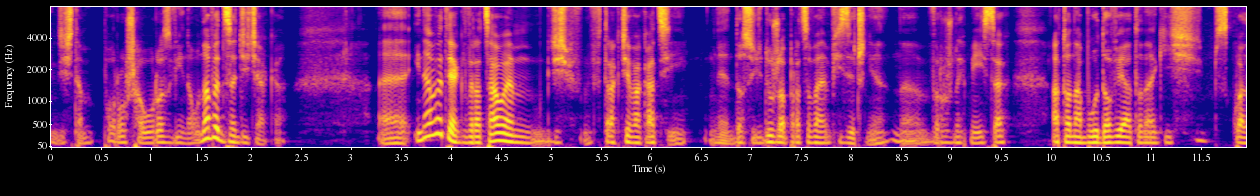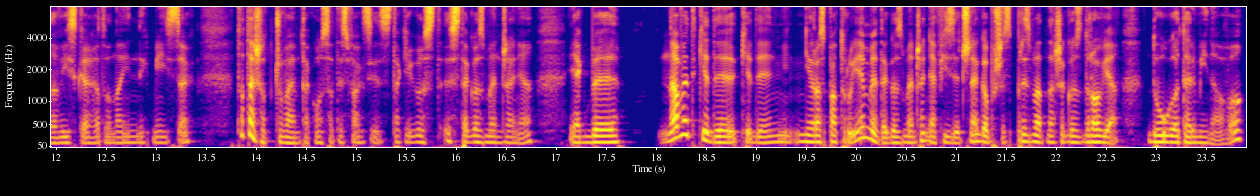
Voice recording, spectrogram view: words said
gdzieś tam poruszał, rozwinął, nawet za dzieciaka. E, I nawet jak wracałem gdzieś w trakcie wakacji, e, dosyć dużo pracowałem fizycznie w różnych miejscach, a to na budowie, a to na jakichś składowiskach, a to na innych miejscach, to też odczuwałem taką satysfakcję z, takiego, z tego zmęczenia. Jakby nawet kiedy, kiedy nie rozpatrujemy tego zmęczenia fizycznego przez pryzmat naszego zdrowia długoterminowo,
